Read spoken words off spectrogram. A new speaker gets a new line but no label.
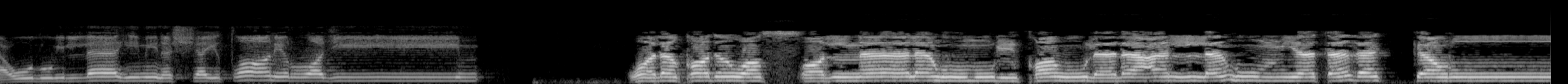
أعوذ بالله من الشيطان الرجيم ولقد وصلنا لهم القول لعلهم يتذكرون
